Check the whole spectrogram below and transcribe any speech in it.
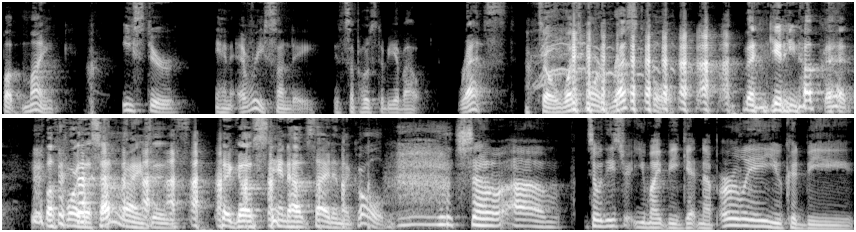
but Mike, Easter and every Sunday is supposed to be about rest. So what's more restful than getting up at before the sun rises to go stand outside in the cold? so um so with Easter you might be getting up early, you could be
